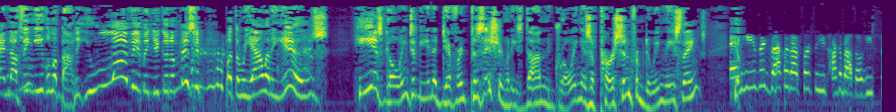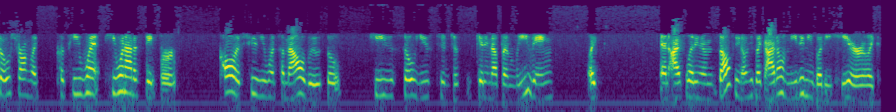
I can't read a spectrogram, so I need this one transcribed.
And nothing evil about it. You love him and you're going to miss him. but the reality is, he is going to be in a different position when he's done growing as a person from doing these things. And He'll, he's exactly that person you talk about, though. He's so strong. Like, because he went he went out of state for college too. He went to Malibu, so he's so used to just getting up and leaving, like, and isolating himself. You know, he's like, I don't need anybody here. Like,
